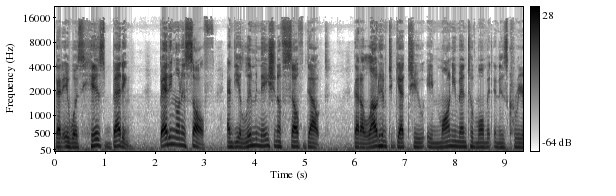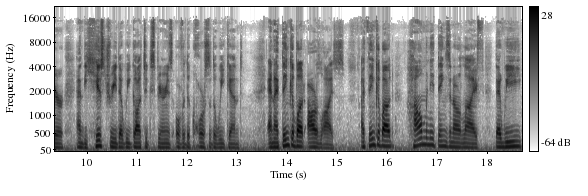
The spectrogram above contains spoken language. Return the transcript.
that it was his betting, betting on himself, and the elimination of self doubt that allowed him to get to a monumental moment in his career and the history that we got to experience over the course of the weekend. And I think about our lives. I think about how many things in our life that we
